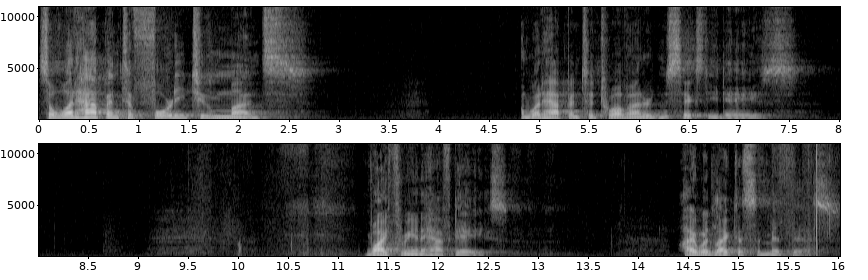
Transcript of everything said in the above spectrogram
So, what happened to 42 months and what happened to 1,260 days? Why three and a half days? I would like to submit this.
